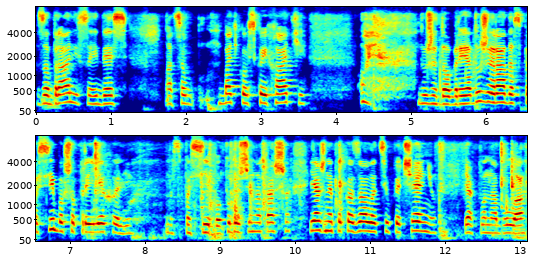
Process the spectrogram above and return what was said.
забралися і десь на це в батьківській хаті. Ой, дуже добре. Я дуже рада, спасибо, що приїхали. Спасибо. Подожди, Наташа, я ж не показала цю печеню, як вона була.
